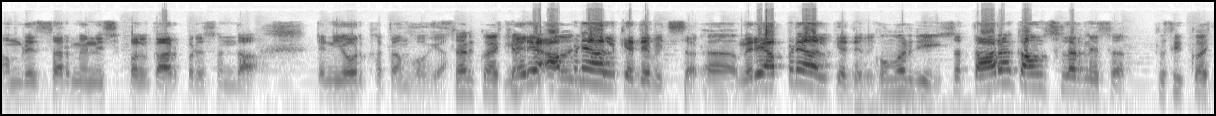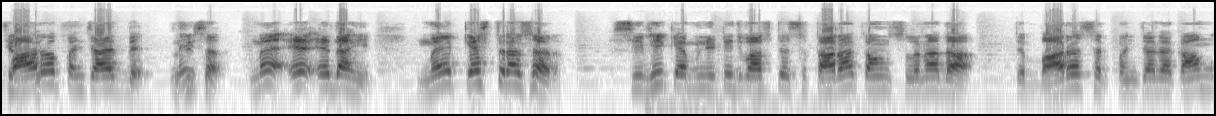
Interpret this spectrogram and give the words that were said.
ਅੰਮ੍ਰਿਤਸਰ ਮਿਊਨਿਸਪਲ ਕਾਰਪੋਰੇਸ਼ਨ ਦਾ ਟੈਨਿਓਰ ਖਤਮ ਹੋ ਗਿਆ। ਸਰ ਕੁਐਸਚਨ ਮੇਰੇ ਆਪਣੇ ਹਲਕੇ ਦੇ ਵਿੱਚ ਸਰ ਮੇਰੇ ਆਪਣੇ ਹਲਕੇ ਦੇ ਵਿੱਚ ਕੁਮਰ ਜੀ। 17 ਕਾਉਂਸਲਰ ਨੇ ਸਰ। ਤੁਸੀਂ ਕੁਐਸਚਨ 12 ਪੰਚਾਇਤ ਦੇ। ਨਹੀਂ ਸਰ ਮੈਂ ਇਹ ਇਹਦਾ ਹੀ ਮੈਂ ਕਿਸ ਤਰ੍ਹਾਂ ਸਰ ਸਿਵਿਕ ਕਮਿਊਨਿਟੀਜ਼ ਵਾਸਤੇ 17 ਕਾਉਂਸਲਰਾਂ ਦਾ ਤੇ 12 ਸਰਪੰਚਾਂ ਦਾ ਕੰਮ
